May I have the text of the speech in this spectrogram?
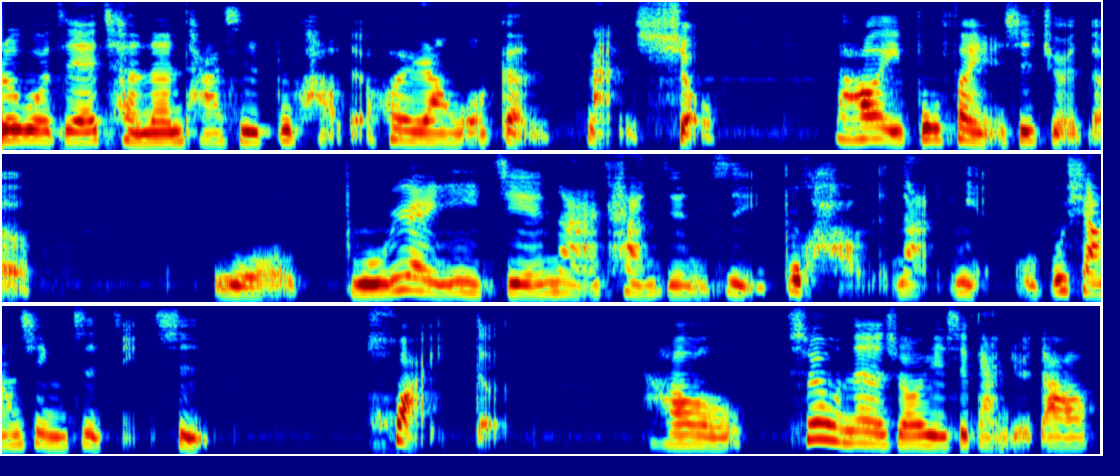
如果直接承认他是不好的，会让我更难受。然后一部分也是觉得我不愿意接纳看见自己不好的那一面，我不相信自己是坏的，然后。所以我那个时候也是感觉到，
